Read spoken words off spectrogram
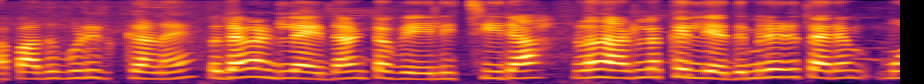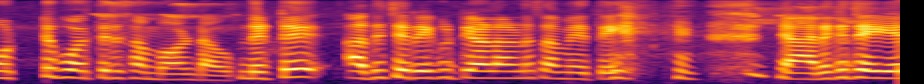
അപ്പൊ അതും കൂടി എടുക്കുകയാണേ ഇപ്പൊ ഇതാ കണ്ടില്ലേ? ഇതാണ് കേട്ടോ വേലിച്ചീര. നമ്മളെ നാട്ടിലൊക്കെ ഇല്ലേ? ഒരു തരം മൊട്ട് പോലത്തെ ഒരു സംഭവം ഉണ്ടാവും. എന്നിട്ട് അത് ചെറിയ കുട്ടികളാണ് സമയത്തെ ഞാനൊക്കെ ചെയ്യ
